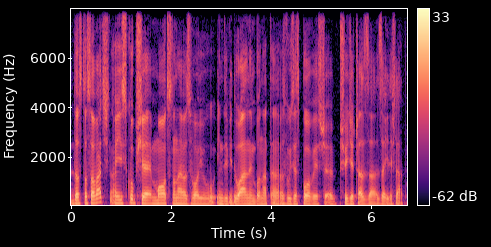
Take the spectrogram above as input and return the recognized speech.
dostosować, no i skup się mocno na rozwoju indywidualnym, bo na ten rozwój zespołowy jeszcze przyjdzie czas za, za ileś lat.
